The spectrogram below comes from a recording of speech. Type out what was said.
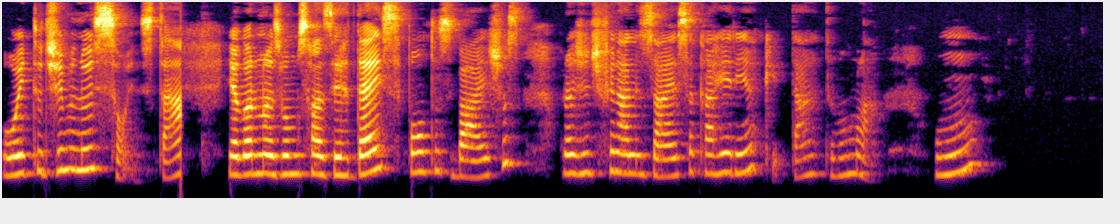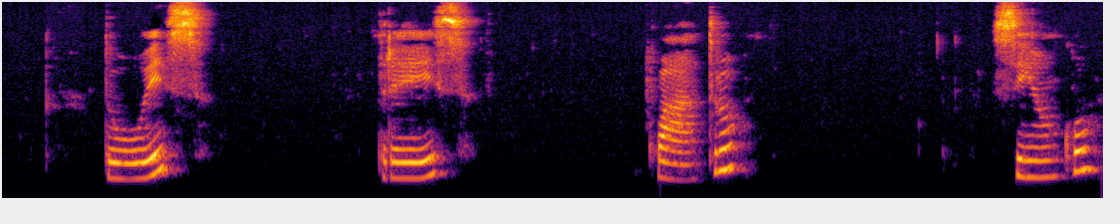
Oito diminuições, tá? E agora nós vamos fazer dez pontos baixos para a gente finalizar essa carreirinha aqui, tá? Então vamos lá. Um, dois, três, quatro, cinco,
